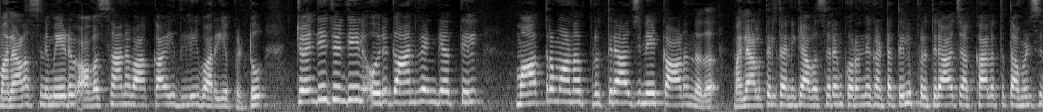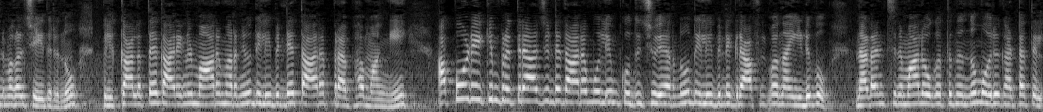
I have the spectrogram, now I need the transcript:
മലയാള സിനിമയുടെ അവസാന വാക്കായി ദിലീപ് അറിയപ്പെട്ടു. ട്വന്റി ട്വന്റിയിൽ ഒരു ഗാനരംഗത്തിൽ മാത്രമാണ് പൃഥ്വിരാജിനെ കാണുന്നത്. മലയാളത്തിൽ തനിക്ക് അവസരം കുറഞ്ഞ ഘട്ടത്തിൽ പൃഥ്വിരാജ് അക്കാലത്ത് തമിഴ് സിനിമകൾ ചെയ്തിരുന്നു. പിൽക്കാലത്ത് കാര്യങ്ങൾ മാറിമറിഞ്ഞു ദിലീപിന്റെ താരപ്രഭ മങ്ങി. അപ്പോഴേക്കും പൃഥ്വിരാജിന്റെ താരമൂല്യം കുതിച്ചുയർന്നു. ദിലീപിന്റെ ഗ്രാഫിൽ വന്ന ഇടിവും നടൻ സിനിമാ ലോകത്ത് നിന്നും ഒരു ഘട്ടത്തിൽ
